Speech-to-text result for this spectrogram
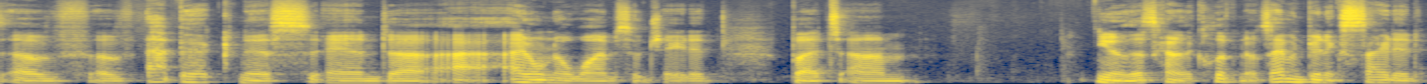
of of epicness, and uh, I, I don't know why I'm so jaded, but um, you know that's kind of the cliff notes. I haven't been excited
